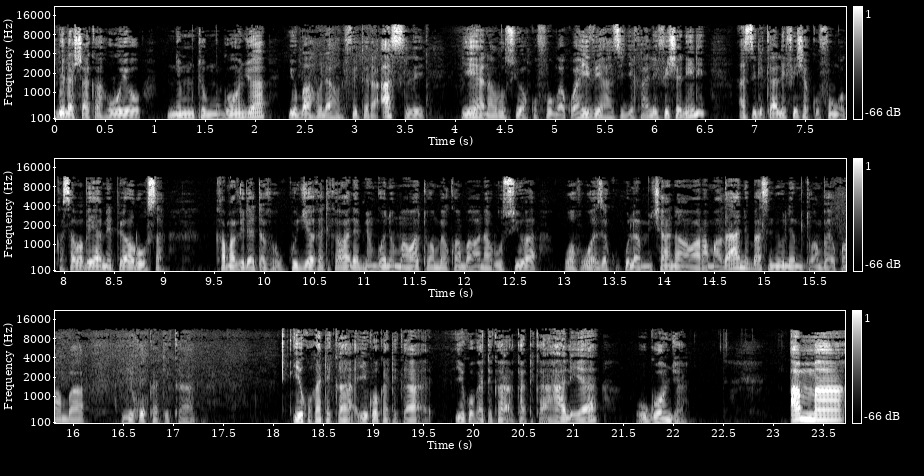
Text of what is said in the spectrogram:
bila shaka huyo ni mtu mgonjwa yubahu lahu al-fitra. Asli yeye anaruhusiwa kufunga. Kwa hivyo hasijikalifisha nini? Asilikalifisha kufunga kwa sababu yeye amepewa ruhusa. Kama vile atakujia katika wale miongoni mwa watu ambao kwamba wanaruhusiwa waweze kukula mchana wa Ramadhani basi ni yule mtu ambaye kwamba yuko katika yuko katika yuko katika yuko katika katika hali ya ugonjwa. Ama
